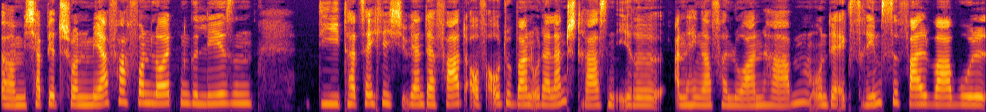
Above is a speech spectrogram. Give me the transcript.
Ähm, ich habe jetzt schon mehrfach von Leuten gelesen, die tatsächlich während der Fahrt auf Autobahn oder Landstraßen ihre Anhänger verloren haben. Und der extremste Fall war wohl,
